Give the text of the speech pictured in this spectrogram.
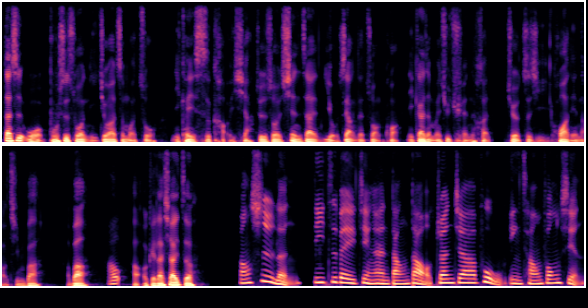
但是我不是说你就要这么做，你可以思考一下，就是说现在有这样的状况，你该怎么去权衡，就自己花点脑筋吧，好不好？好，好，OK，来下一则。房市冷，低自备建案当道，专家铺隐藏风险。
